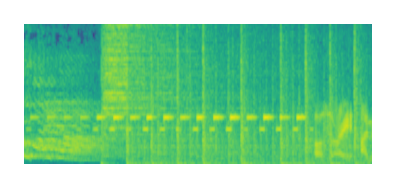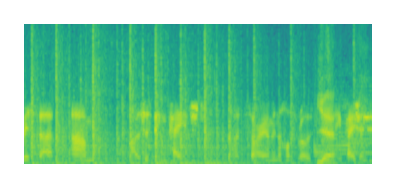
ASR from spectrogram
Oh, sorry, I missed that. Um, I was just being paged. Uh, sorry, I'm in the hospital. There's too Yeah. many patients.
